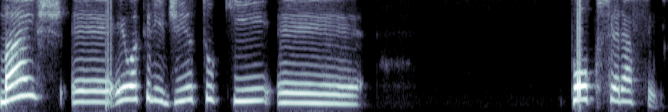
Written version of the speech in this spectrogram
Mas é, eu acredito que é, pouco será feito.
